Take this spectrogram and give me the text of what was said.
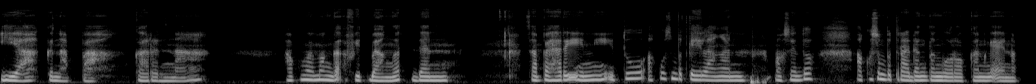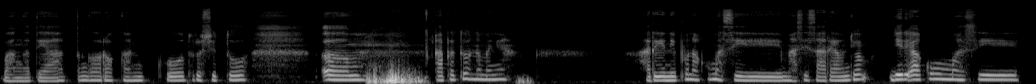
Iya kenapa? Karena Aku memang gak fit banget dan sampai hari ini itu aku sempat kehilangan maksudnya tuh aku sempat radang tenggorokan gak enak banget ya tenggorokanku. Terus itu um, apa tuh namanya hari ini pun aku masih masih sarean. Jadi aku masih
